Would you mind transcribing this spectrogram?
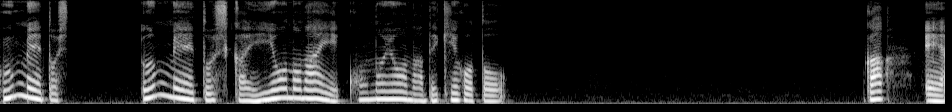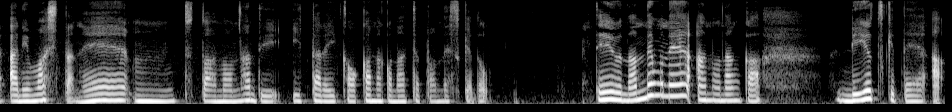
運命とし、運命としか言いようのないこのような出来事がえー、ありましたね。うん、ちょっとあの、なんて言ったらいいかわかんなくなっちゃったんですけど。っていう、なんでもね、あの、なんか、理由つけて、あ、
